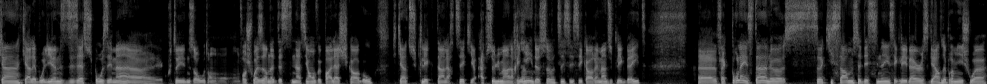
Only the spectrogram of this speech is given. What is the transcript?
camp Caleb Williams disait supposément euh, écoutez, nous autres, on, va choisir notre destination, on veut pas aller à Chicago. Puis quand tu cliques dans l'article, il y a absolument rien de ça. Tu sais, c'est carrément du clickbait. Euh, fait que pour l'instant, là, ce qui semble se dessiner, c'est que les Bears gardent le premier choix,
